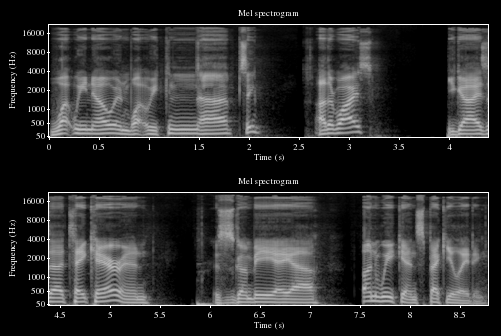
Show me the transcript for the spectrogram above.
what we know and what we can uh, see. Otherwise, you guys uh, take care, and this is going to be a uh, fun weekend speculating.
